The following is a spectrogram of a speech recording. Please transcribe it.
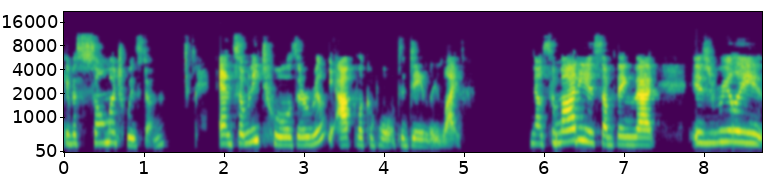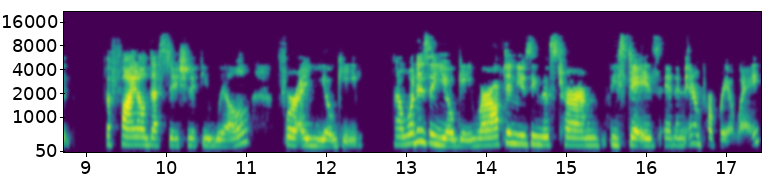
give us so much wisdom and so many tools that are really applicable to daily life. Now, samadhi is something that is really the final destination, if you will, for a yogi. Now, what is a yogi? We're often using this term these days in an inappropriate way.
